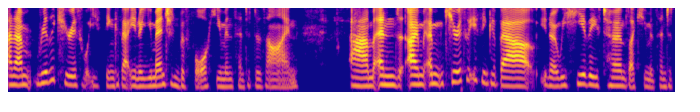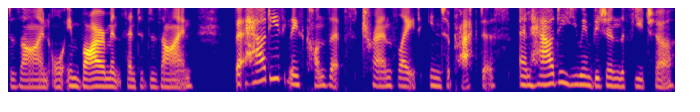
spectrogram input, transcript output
And I'm really curious what you think about, you know, you mentioned before human centered design. Um, and I'm, I'm curious what you think about, you know, we hear these terms like human centered design or environment centered design. But how do you think these concepts translate into practice? And how do you envision the future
